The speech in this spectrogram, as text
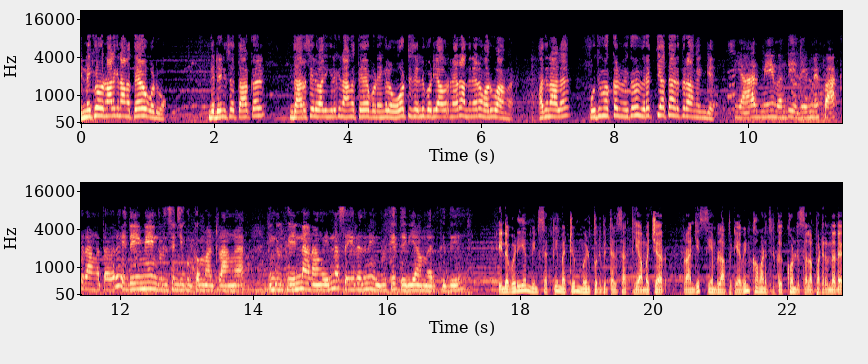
என்னைக்கோ ஒரு நாளைக்கு நாங்க தேவைப்படுவோம். இந்த டெனிச தாக்கல் இந்த அரசியல்வாதிகளுக்கு நாங்க தேவைப்படும் எங்களை ஓட்டு செல்லுபடி ஆகிற நேரம் அந்த நேரம் வருவாங்க. அதனால பொதுமக்கள் மிகவும் விரக்தியா தான் இருக்கிறாங்க இங்க. யாருமே வந்து எதையுமே பாக்குறாங்க தவிர எதையுமே எங்களுக்கு செஞ்சு கொடுக்க மாட்டாங்க எங்களுக்கு என்ன நாங்க என்ன செய்யறதுன்னு எங்களுக்கே தெரியாம இருக்குது. இந்த விடயம் மின்சக்தி மற்றும் மீள்புதுப்பித்தல் சக்தி அமைச்சர் ரஞ்சித் சேம்பலாப்பிட்டியாவின் கவனத்திற்கு கொண்டு செல்லப்பட்டிருந்தது.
